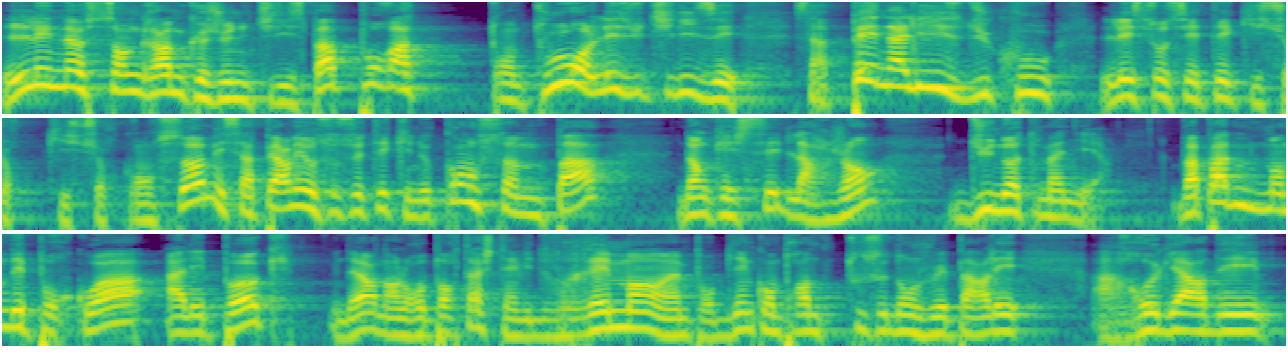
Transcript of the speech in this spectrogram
les 900 grammes que je n'utilise pas pour ton tour les utiliser. Ça pénalise du coup les sociétés qui, sur, qui surconsomment et ça permet aux sociétés qui ne consomment pas d'encaisser de l'argent d'une autre manière. Va pas me demander pourquoi à l'époque. D'ailleurs, dans le reportage, je t'invite vraiment, hein, pour bien comprendre tout ce dont je vais parler, à regarder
